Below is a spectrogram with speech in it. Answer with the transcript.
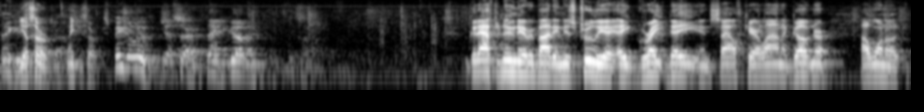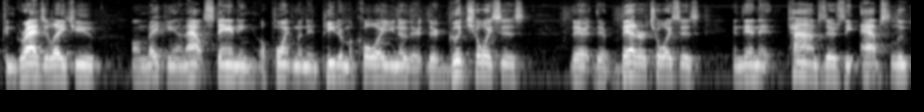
Thank you, Yes, sir. sir. Thank you, sir. Speaker Lucas. Yes, sir. Thank you, Governor. Good afternoon, everybody, and it's truly a, a great day in South Carolina. Governor, I want to congratulate you on making an outstanding appointment in Peter McCoy. You know, they're, they're good choices, they're, they're better choices, and then at times there's the absolute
